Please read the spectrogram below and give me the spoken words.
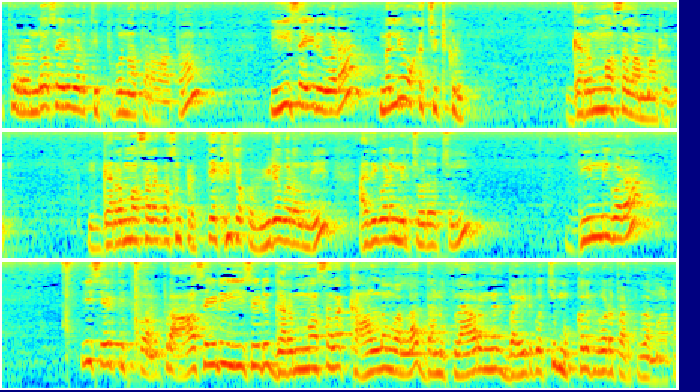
ఇప్పుడు రెండో సైడ్ కూడా తిప్పుకున్న తర్వాత ఈ సైడ్ కూడా మళ్ళీ ఒక చిట్టుకుడు గరం మసాలా అన్నమాట ఇది. ఈ గరం మసాలా కోసం ప్రత్యేకించి ఒక వీడియో కూడా ఉంది. అది కూడా మీరు చూడవచ్చు దీన్ని కూడా ఈ సైడ్ తిప్పుకోవాలి. ఇప్పుడు ఆ సైడ్ ఈ సైడ్ గరం మసాలా కాలడం వల్ల దాని ఫ్లేవర్ అనేది బయటకు వచ్చి ముక్కలకి కూడా పడుతుంది అన్నమాట.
